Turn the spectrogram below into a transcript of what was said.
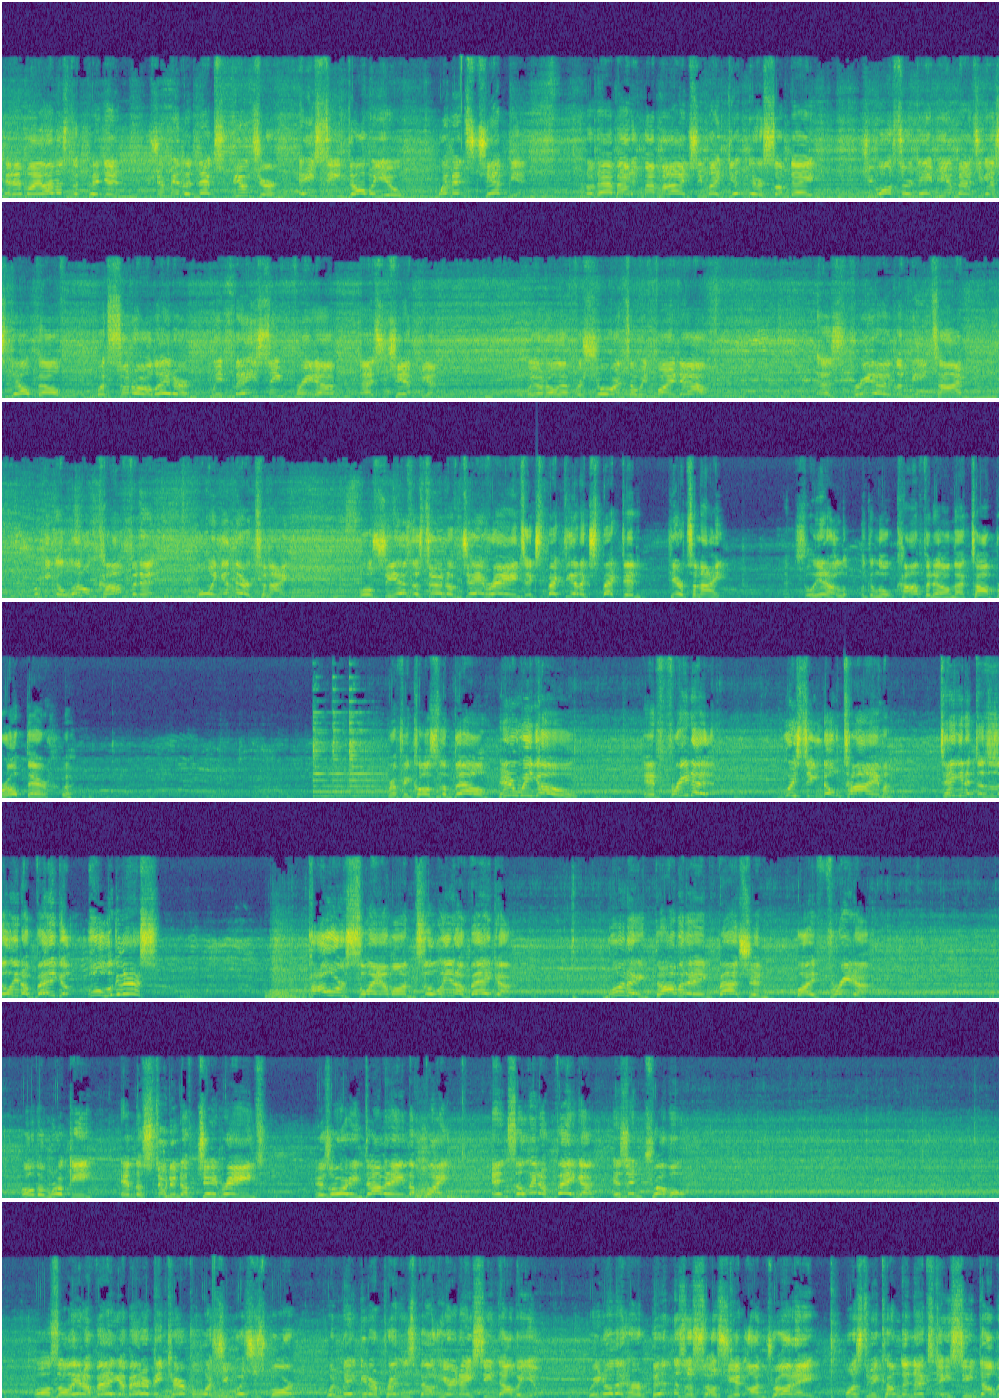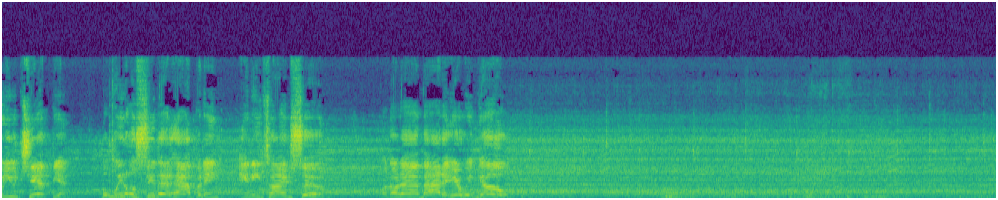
And in my honest opinion, should be the next future ACW Women's Champion. No doubt about it in my mind, she might get there someday. She lost her debut match against Stealth but sooner or later, we may see Frida as champion. But we don't know that for sure until we find out. As Frida, in the meantime, looking a little confident going in there tonight. Well, she is the student of Jay Reigns. Expect the unexpected here tonight. And Zelina looking a little confident on that top rope there. Referee calls the bell. Here we go. And Frida wasting no time, taking it to Zelina Vega. Oh, look at this. Power slam on Zelina Vega. What a dominating fashion by Frida. Well, the rookie and the student of Jay Reigns is already dominating the fight, and Zelina Vega is in trouble. Well, Zelina Vega better be careful what she wishes for when making her presence felt here in ACW. We know that her business associate, Andrade, wants to become the next ACW champion, but we don't see that happening anytime soon. Well, no doubt about it. Here we go.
